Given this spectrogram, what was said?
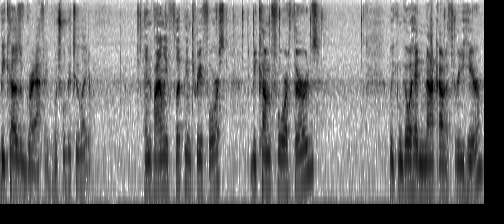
because of graphing, which we'll get to later. And finally, flipping 3 fourths to become 4 thirds. We can go ahead and knock out a 3 here.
